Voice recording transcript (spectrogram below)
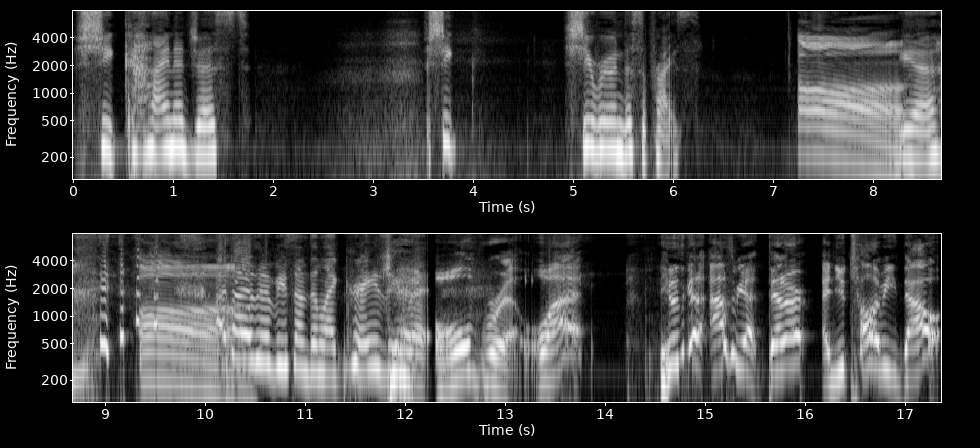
She kind of just she she ruined the surprise. Oh, Yeah, Oh. I thought it was gonna be something like crazy, Get but over it. What? He was gonna ask me at dinner, and you telling me now?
